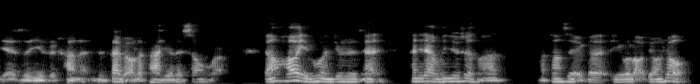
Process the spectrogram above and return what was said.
也是一直看的，就代表了大学的生活。然后还有一部分就是在参加文学社团啊，当时有个一个老教授，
